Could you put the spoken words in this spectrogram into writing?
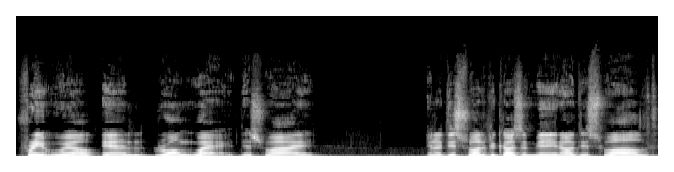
free will in wrong way. That's why, you know, this world, because of me, you know, this world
